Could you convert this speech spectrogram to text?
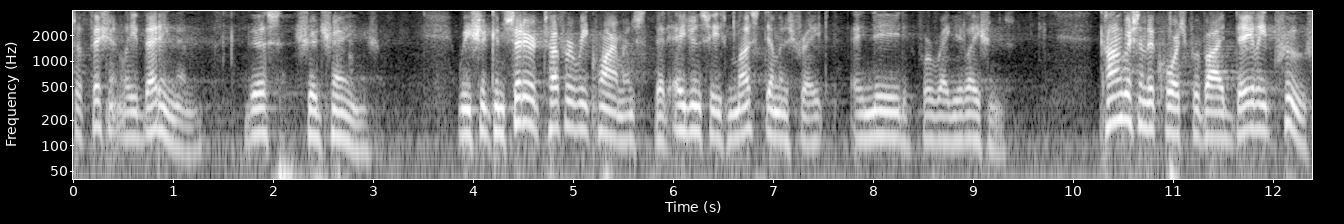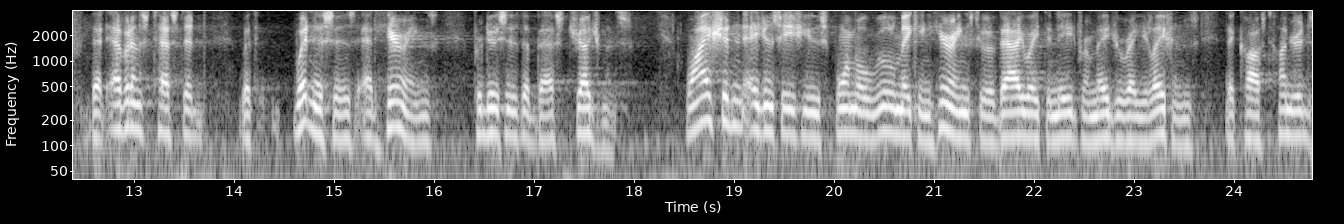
sufficiently vetting them. This should change. We should consider tougher requirements that agencies must demonstrate a need for regulations. Congress and the courts provide daily proof that evidence tested with witnesses at hearings produces the best judgments. Why shouldn't agencies use formal rulemaking hearings to evaluate the need for major regulations that cost hundreds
